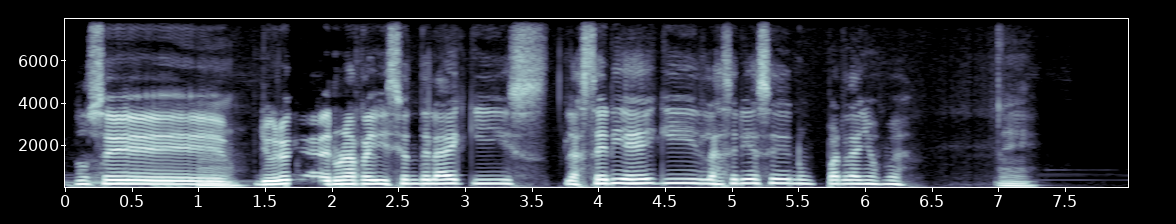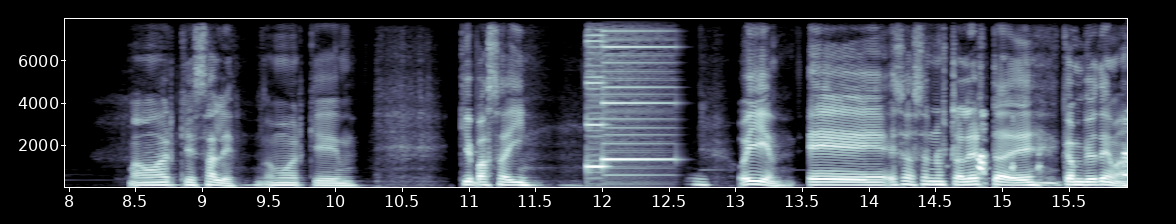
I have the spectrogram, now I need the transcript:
Entonces, Mm. yo creo que va a haber una revisión de la X, la serie X la serie S en un par de años más. Sí. Vamos a ver qué sale. Vamos a ver qué, qué pasa ahí. Oye, eh, esa va a ser nuestra alerta de cambio de tema.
